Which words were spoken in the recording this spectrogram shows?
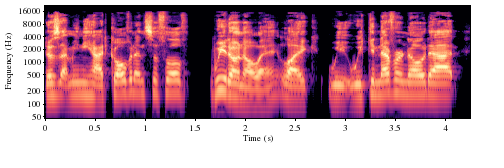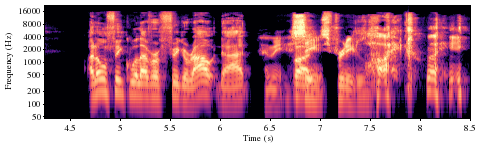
does that mean he had COVID and so forth?" We don't know, eh? Like we we can never know that. I don't think we'll ever figure out that. I mean, it but... seems pretty likely.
